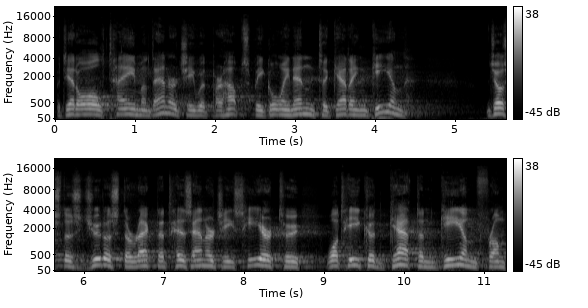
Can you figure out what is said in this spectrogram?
But yet, all time and energy would perhaps be going into getting gain. Just as Judas directed his energies here to what he could get and gain from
